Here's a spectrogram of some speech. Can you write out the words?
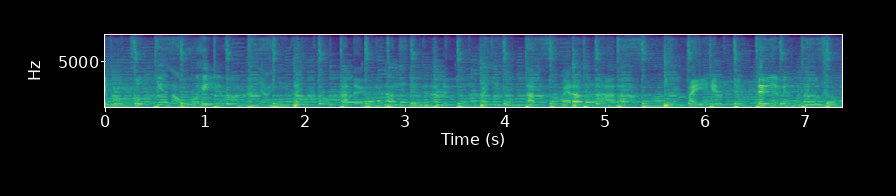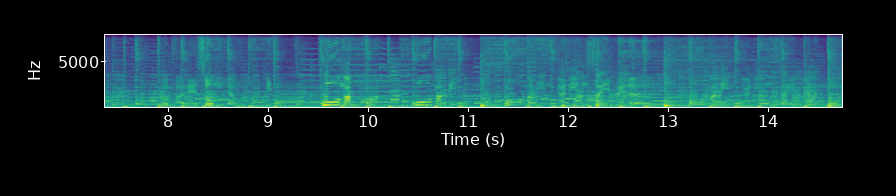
กันใหญ่สุดกินเอาเฮกันใหญ่นั่นเด้อนั่นเด้อนั่นเด้อให้นั่นไม่นั่นานั่นให้เห็นเด้อเป็นตะบุผู้เท่าในซุ่มเจ้ากินผู้มาก่อนผู้มาดินผู้มาดินกระดินใส่ไปเลยผู้มาดินกระดินใส่ไปเลยมือ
